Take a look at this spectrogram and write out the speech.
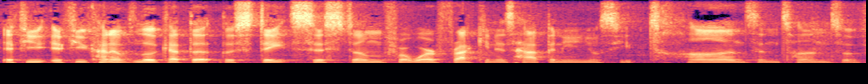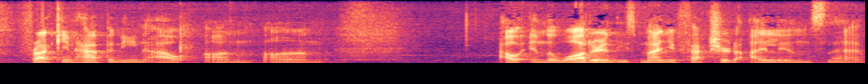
if you if you kind of look at the, the state system for where fracking is happening, you'll see tons and tons of fracking happening out on on out in the water in these manufactured islands that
